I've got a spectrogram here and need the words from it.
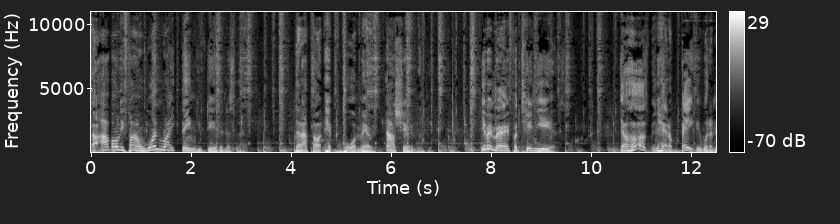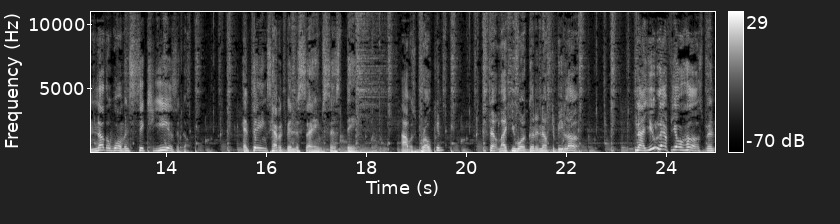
I've only found one right thing you did in this letter that I thought had bore merit. I'll share it with you. You've been married for 10 years. Your husband had a baby with another woman six years ago. And things haven't been the same since then. I was broken, felt like you weren't good enough to be loved. Now, you left your husband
